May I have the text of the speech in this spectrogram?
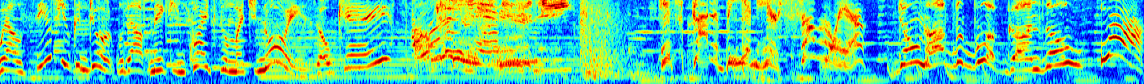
Well, see if you can do it without making quite so much noise, okay? Okay, Nanny. It's gotta be in here somewhere. Don't hog the book, Gonzo. Yeah,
